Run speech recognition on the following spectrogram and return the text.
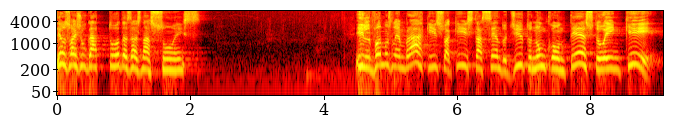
Deus vai julgar todas as nações. E vamos lembrar que isso aqui está sendo dito num contexto em que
